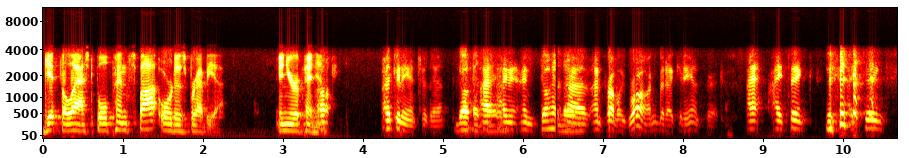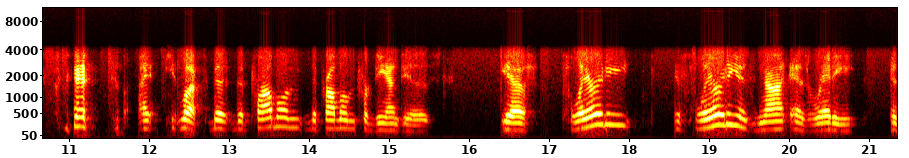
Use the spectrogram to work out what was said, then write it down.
get the last bullpen spot, or does Brebbia? In your opinion? Oh, I can answer that. Go ahead, I. I, I'm, Go ahead, uh, I'm probably wrong, but I can answer it. I, I think I think I look the the problem the problem for Gant is if Flaherty if Flaherty is not as ready as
